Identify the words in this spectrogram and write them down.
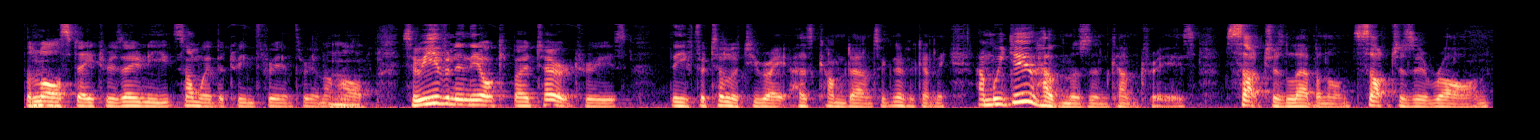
The mm. last data is only somewhere between three and three and a mm. half. So even in the occupied territories, the fertility rate has come down significantly. And we do have Muslim countries, such as Lebanon, such as Iran,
